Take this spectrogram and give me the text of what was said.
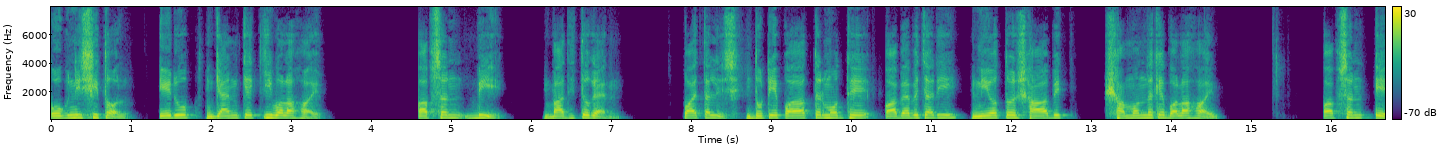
অগ্নি শীতল, এরূপ জ্ঞানকে কি বলা হয়? অপশন বি বাধিত জ্ঞান, পঁয়তাল্লিশ, দুটি পদার্থের মধ্যে অব্যবিচারী, নিয়ত, স্বাভাবিক সম্বন্ধকে বলা হয়। অপশন এ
